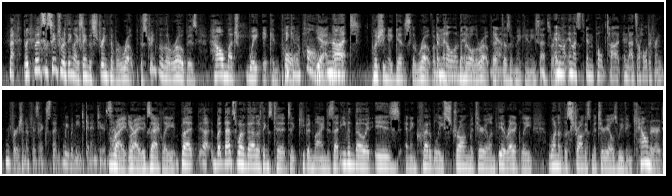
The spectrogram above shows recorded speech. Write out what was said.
but, but it's the same sort of thing like saying the strength of a rope. The strength of the rope is how much weight it can pull. It can pull, Yeah, not pushing against the rope. I The mean, middle of the it. middle of the rope. That Yeah. doesn't make any sense, right? Un- unless it's been pulled taut, and that's a whole different version of physics that we would need to get into. So, right, yeah. right, exactly. But uh, but that's one of the other things to to keep in mind is that even though it is an incredibly strong material and theoretically one of the strongest materials we've encountered,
